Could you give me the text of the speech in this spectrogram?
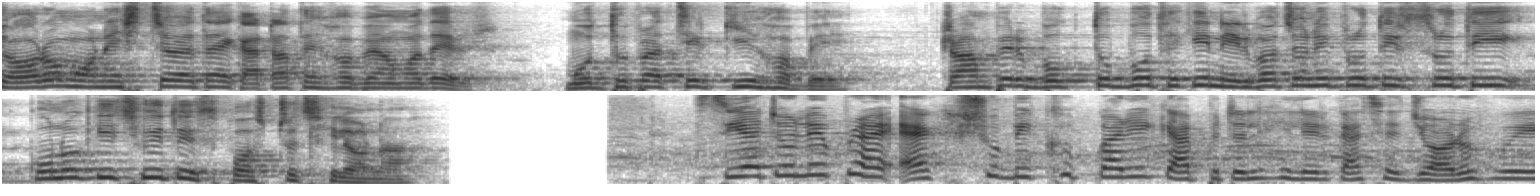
চরম অনিশ্চয়তায় কাটাতে হবে আমাদের? মধ্যপ্রাচ্যের কি হবে? ট্রাম্পের বক্তব্য থেকে নির্বাচনী প্রতিশ্রুতি কোনো কিছুই তো স্পষ্ট ছিল না। সিয়াটলে প্রায় একশো বিক্ষোভকারী ক্যাপিটাল হিলের কাছে জড়ো হয়ে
